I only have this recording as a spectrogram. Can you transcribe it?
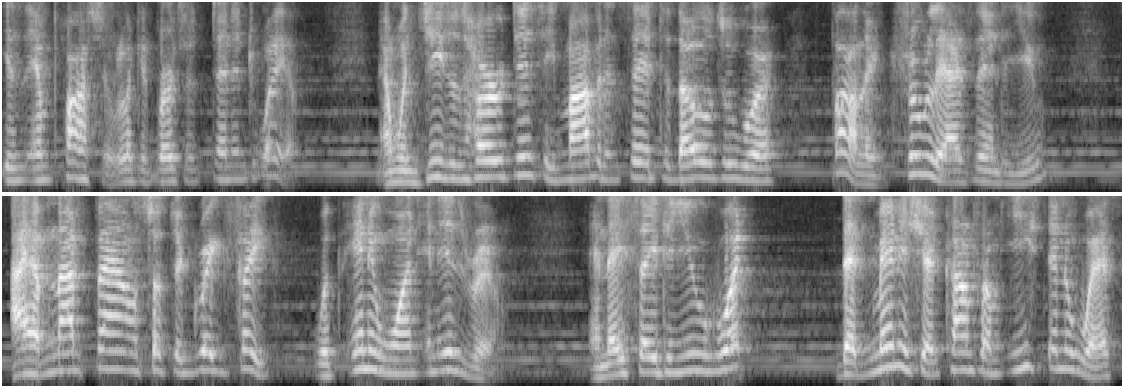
is impartial. Look at verses 10 and 12. Now, when Jesus heard this, he marveled and said to those who were following, Truly I say unto you, I have not found such a great faith with anyone in Israel. And they say to you, What? That many shall come from east and the west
